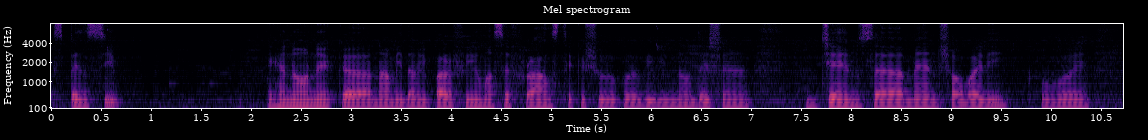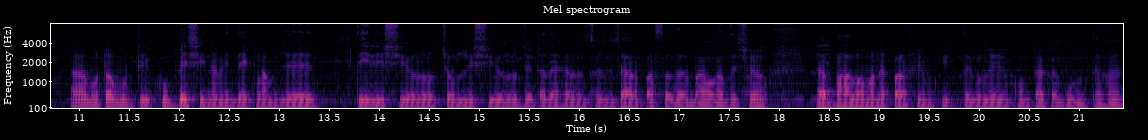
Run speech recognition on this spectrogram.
এক্সপেন্সিভ এখানে অনেক নামি দামি পারফিউম আছে ফ্রান্স থেকে শুরু করে বিভিন্ন দেশের জেন্টস ম্যান সবারই। খুবই মোটামুটি খুব বেশি না, আমি দেখলাম যে তিরিশ ইউরো, চল্লিশ ইউরো, যেটা দেখা যাচ্ছে যে চার পাঁচ হাজার বাংলাদেশেও ভালো মানের পারফিউম কিনতে গেলে এরকম টাকা গুনতে হয়।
